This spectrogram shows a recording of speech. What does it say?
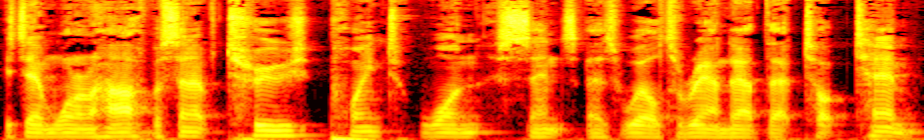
is down 1.5%, up 2.1 cents as well to round out that top 10.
